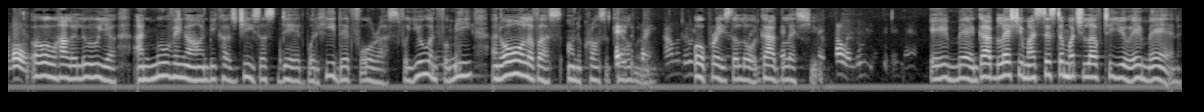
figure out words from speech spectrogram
Oh, hallelujah. And moving on because Jesus did what he did for us, for you and for me and all of us on the cross of Calvary. Oh, praise the Lord. God bless you. Hallelujah. Amen. Amen. God bless you, my sister. Much love to you. Amen.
